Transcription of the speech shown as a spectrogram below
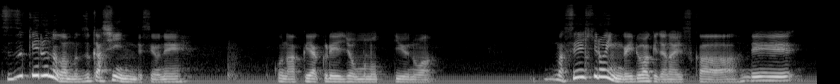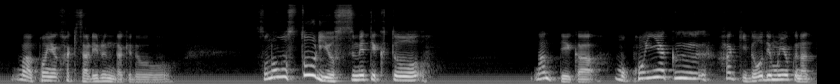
続けるのが難しいんですよね。この悪役令状ものっていうのは。まあ、正ヒロインがいるわけじゃないですか。で、まあ、婚約破棄されるんだけど、その後ストーリーを進めていくと、なんていうか、もう婚約破棄どうでもよくなっ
